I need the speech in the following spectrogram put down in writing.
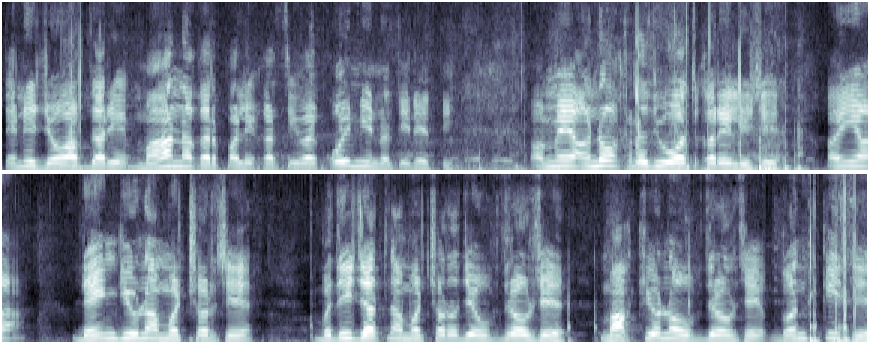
તેની જવાબદારી મહાનગરપાલિકા સિવાય કોઈની નથી રહેતી. અમે અનેક રજૂઆત કરેલી છે. અહીંયા ડેન્ગ્યુના મચ્છર છે બધી જાતના મચ્છરો જે ઉપદ્રવ છે, માખીઓનો ઉપદ્રવ છે, ગંદકી છે,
